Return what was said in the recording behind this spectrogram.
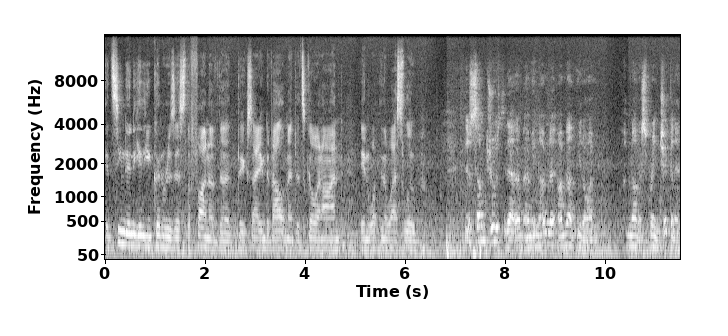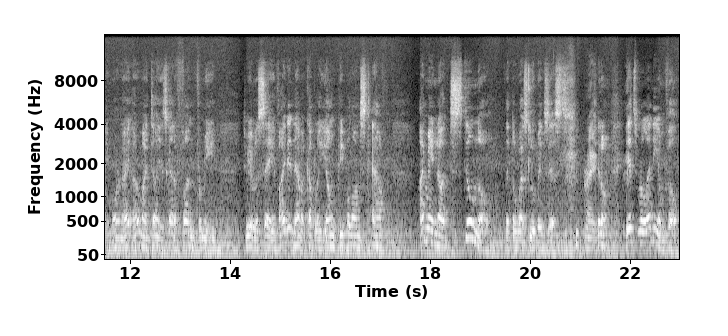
it seemed to indicate that you couldn't resist the fun of the, the exciting development that's going on in what in the West Loop. There's some truth to that. I, I mean, I'm not, I'm not, you know, I'm, I'm not a spring chicken anymore, and I, I don't mind telling you, it's kind of fun for me to be able to say, if I didn't have a couple of young people on staff, I may not still know that the West Loop exists. Right. You know, it's Millenniumville.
